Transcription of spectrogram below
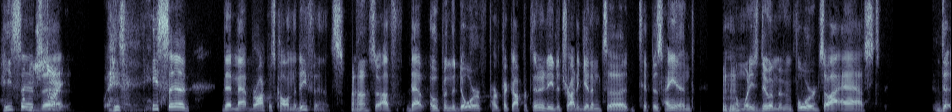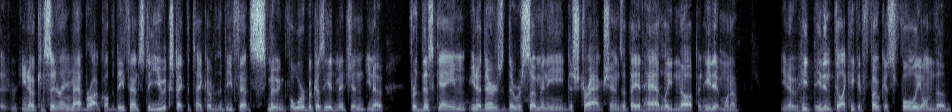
he said that he he said that Matt Brock was calling the defense. Uh-huh. So I've that opened the door, perfect opportunity to try to get him to tip his hand mm-hmm. on what he's doing moving forward. So I asked, do, you know, considering Matt Brock called the defense, do you expect to take over the defense moving forward? Because he had mentioned, you know, for this game, you know, there's there were so many distractions that they had had leading up, and he didn't want to, you know, he he didn't feel like he could focus fully on the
